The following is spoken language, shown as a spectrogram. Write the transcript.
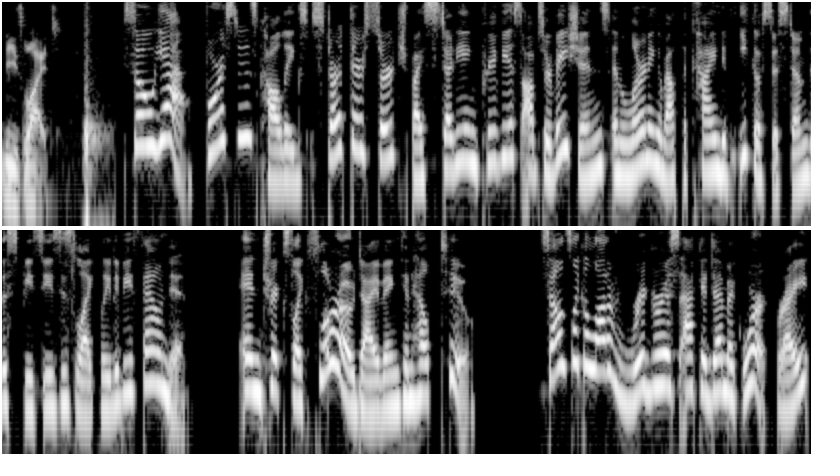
these lights. So, yeah, Forrest and his colleagues start their search by studying previous observations and learning about the kind of ecosystem the species is likely to be found in. And tricks like fluoro diving can help too. Sounds like a lot of rigorous academic work, right?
